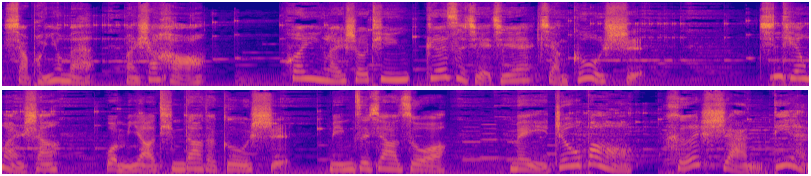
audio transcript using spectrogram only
小朋友们，晚上好！欢迎来收听鸽子姐姐讲故事。今天晚上我们要听到的故事名字叫做《美洲豹和闪电》。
